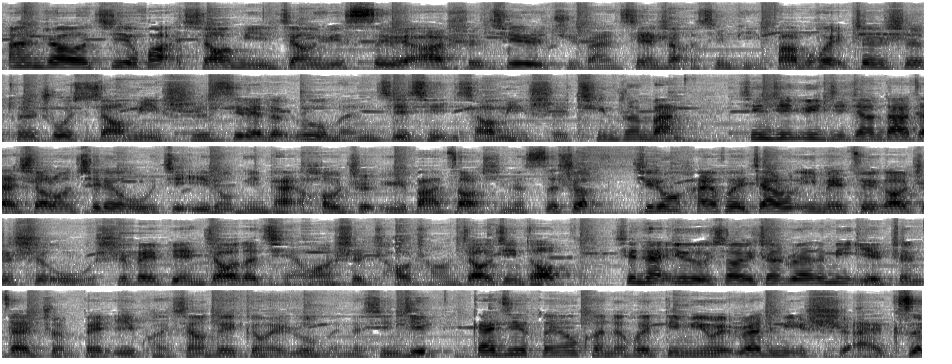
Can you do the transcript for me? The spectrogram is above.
按照计划，小米将于四月二十七日举办线上新品发布会，正式推出小米十系列的入门机型小米十青春版。新机预计将搭载骁龙七六五 G 移动平台，后置浴霸造型的四摄，其中还会加入一枚最高支持五十倍变焦的潜望式超长焦镜头。现在又有消息称，Redmi 也正在准备一款相对更为入门的新机，该机很有可能会定名为 Redmi 十 X，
